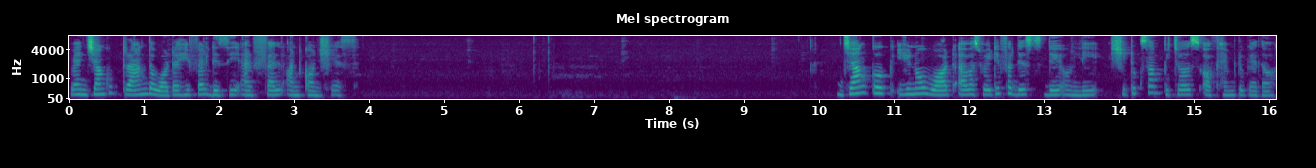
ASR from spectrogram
When Jungkook drank the water, he felt dizzy and fell unconscious. Jungkook, you know what? I was waiting for this day only. She took some pictures of him together.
